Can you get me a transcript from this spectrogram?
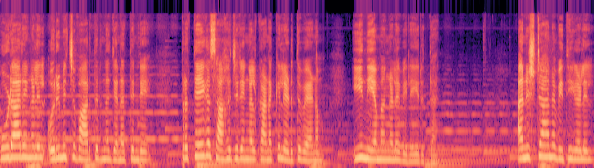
കൂടാരങ്ങളിൽ ഒരുമിച്ച് പാർത്തിരുന്ന ജനത്തിന്റെ പ്രത്യേക സാഹചര്യങ്ങൾ കണക്കിലെടുത്തു വേണം ഈ നിയമങ്ങളെ വിലയിരുത്താൻ. അനുഷ്ഠാന വിധികളിൽ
